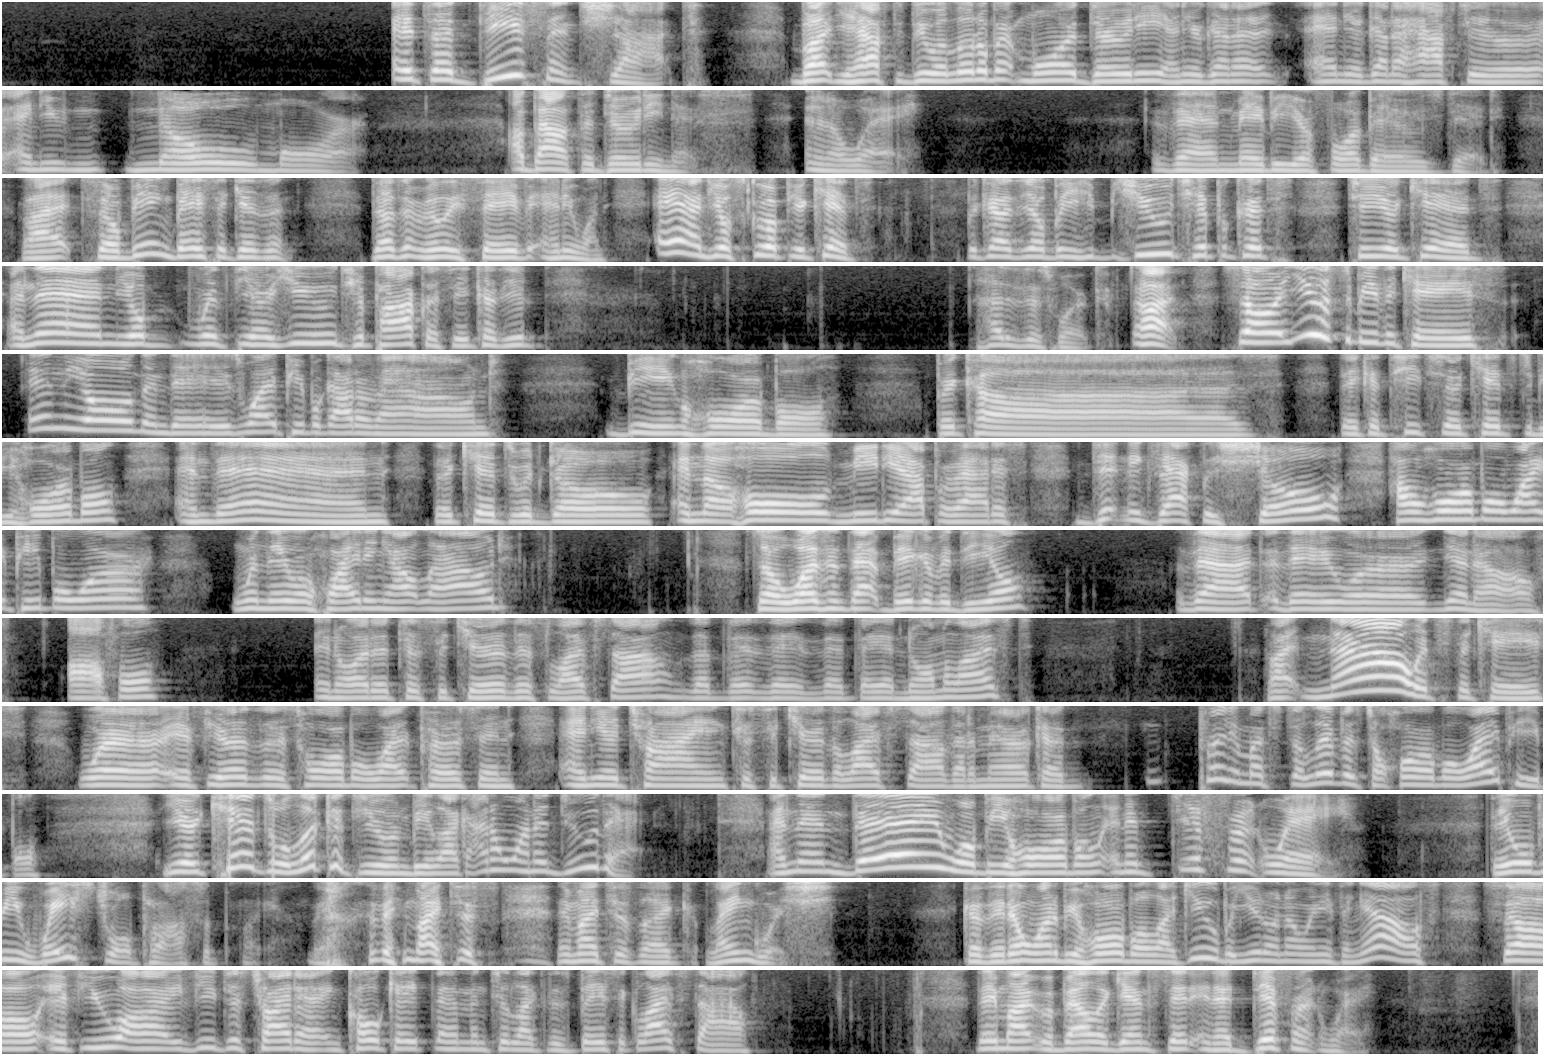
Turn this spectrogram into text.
It's a decent shot, but you have to do a little bit more dirty, and you're gonna and you're gonna have to and you know more about the dirtiness in a way than maybe your forebears did right? So being basic isn't doesn't really save anyone. And you'll screw up your kids because you'll be huge hypocrites to your kids. And then you'll with your huge hypocrisy because you how does this work? All right. So it used to be the case in the olden days, white people got around being horrible because they could teach their kids to be horrible, and then their kids would go, and the whole media apparatus didn't exactly show how horrible white people were when they were whiting out loud. So it wasn't that big of a deal that they were, you know, awful in order to secure this lifestyle that they, they, that they had normalized. Right now, it's the case where if you're this horrible white person and you're trying to secure the lifestyle that America pretty much delivers to horrible white people, your kids will look at you and be like, I don't want to do that. And then they will be horrible in a different way. They will be wastrel possibly. they might just they might just like languish because they don't want to be horrible like you, but you don't know anything else. So if you are if you just try to inculcate them into like this basic lifestyle, they might rebel against it in a different way.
